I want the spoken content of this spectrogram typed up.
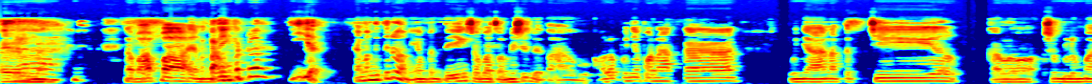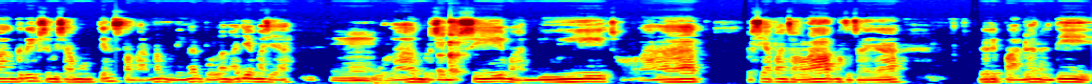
elah Gak apa-apa, yang penting. umpet dong. Iya, emang gitu doang. Yang penting sobat suami sih udah tahu. Kalau punya ponakan, punya anak kecil, kalau sebelum maghrib sebisa mungkin setengah enam mendingan pulang aja mas ya. Hmm. pulang bersih bersih mandi sholat persiapan sholat maksud saya daripada nanti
